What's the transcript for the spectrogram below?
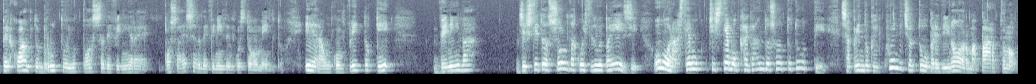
per quanto brutto io possa definire, possa essere definito in questo momento, era un conflitto che veniva gestito solo da questi due paesi. Ora stiamo, ci stiamo cagando sotto tutti, sapendo che il 15 ottobre di norma partono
